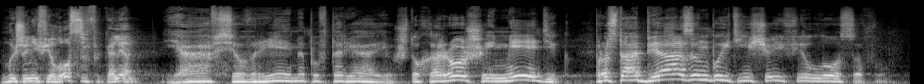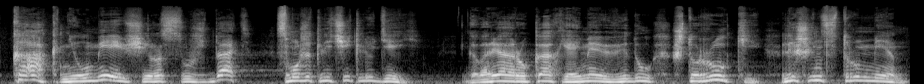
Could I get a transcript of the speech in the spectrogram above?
Мы же не философы, Гален. Я все время повторяю, что хороший медик просто обязан быть еще и философом. Как не умеющий рассуждать сможет лечить людей? Говоря о руках, я имею в виду, что руки лишь инструмент,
